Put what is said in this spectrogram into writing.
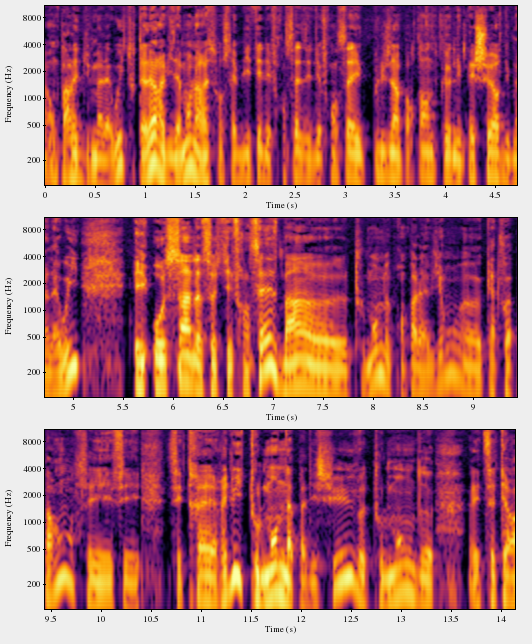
On parlait du Malawi tout à l'heure. Évidemment, la responsabilité des Françaises et des Français est plus importante que les pêcheurs du Malawi. Et au sein de la société française, ben, euh, tout le monde ne prend pas l'avion euh, quatre fois par an. C'est- très réduit. Tout le monde n'a pas des SUV, tout le monde, euh, etc.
